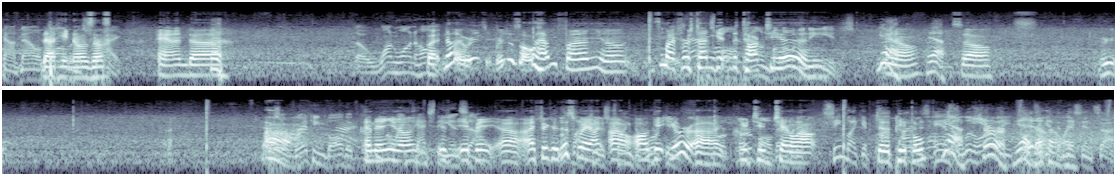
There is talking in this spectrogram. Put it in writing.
Count now a that he knows of, and uh, The 1-1 home. But no, we're we're just all having fun. You know, It's my His first time getting to talk to you, and. Yeah. you know, Yeah. so we're There's breaking ball that And then you know, if, the if it, uh, I figure this way, I, I'll, I'll get your uh, YouTube channel out. like to the popped out of people. Yeah, sure. Yeah, He was able to get the definitely. miss inside.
